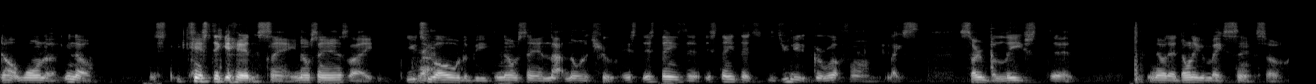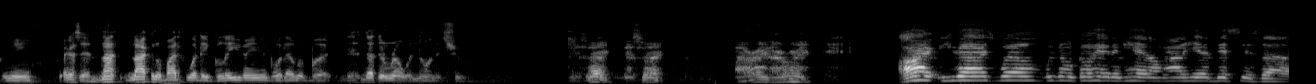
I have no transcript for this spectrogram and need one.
don't want to, you know, you can't stick your head in the sand. You know what I'm saying? It's like you right. too old to be, you know what I'm saying, not knowing the truth. It's, it's things that it's things that, that you need to grow up from, like certain beliefs that you know that don't even make sense. So I mean, like I said, not knocking nobody for what they believe in, whatever, but there's nothing wrong with knowing the truth. Right. That's right. All right. All right. All right, you guys. Well, we're gonna go ahead and head on out of here. This is uh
